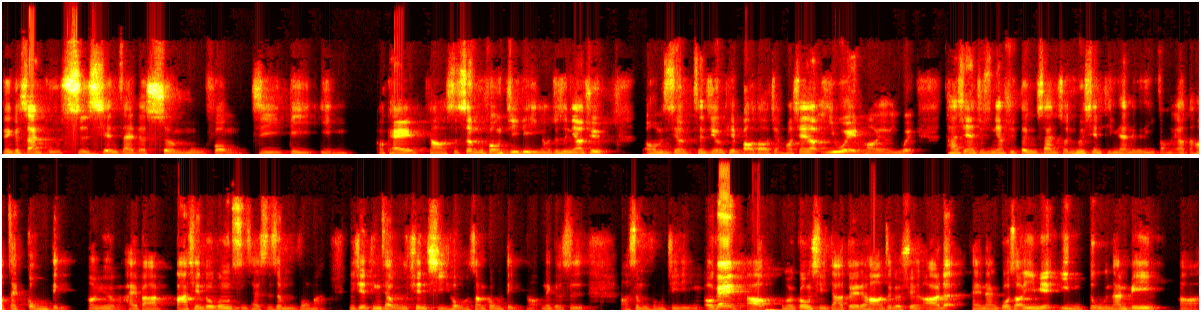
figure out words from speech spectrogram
那个山谷是现在的圣母峰基地营，OK，好，是圣母峰基地营哦，就是你要去。我们之前有曾经有篇报道讲哈，现在要移位哈，要移位。他现在就是你要去登山的时候，你会先停在那个地方，要然后再攻顶啊，因为海拔八千多公尺才是圣母峰嘛。你先停在五千七以后往上攻顶，哈，那个是啊圣母峰基地。OK，好，我们恭喜答对了哈，这个选 R 的台南锅烧意面、印度南饼啊，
